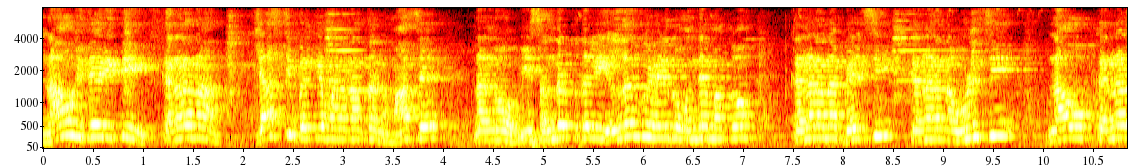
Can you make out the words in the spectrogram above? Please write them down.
ನಾವು ಇದೇ ರೀತಿ ಕನ್ನಡನ ಜಾಸ್ತಿ ಬಳಕೆ ಮಾಡೋಣ ಅಂತ ನಮ್ಮ ಆಸೆ. ನಾನು ಈ ಸಂದರ್ಭದಲ್ಲಿ ಎಲ್ಲರಿಗೂ ಹೇಳಿದ ಒಂದೇ ಮಾತು, ಕನ್ನಡನ ಬೆಳೆಸಿ, ಕನ್ನಡನ ಉಳಿಸಿ, ನಾವು ಕನ್ನಡ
